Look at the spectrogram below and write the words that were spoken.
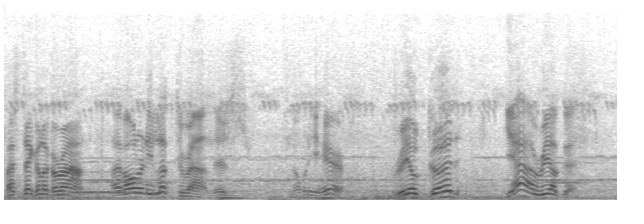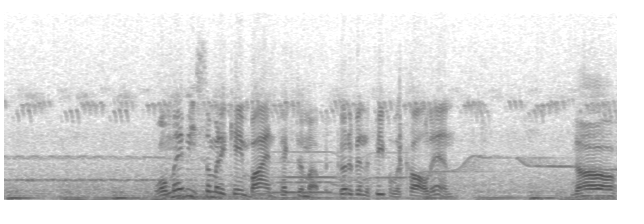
Let's take a look around. I've already looked around. There's nobody here. Real good? Yeah, real good. Well, maybe somebody came by and picked them up. It could have been the people that called in. No.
